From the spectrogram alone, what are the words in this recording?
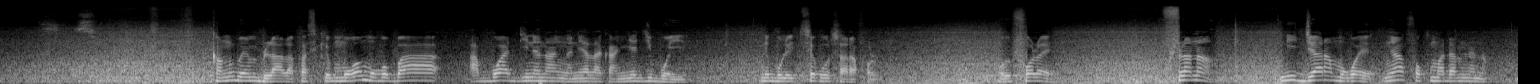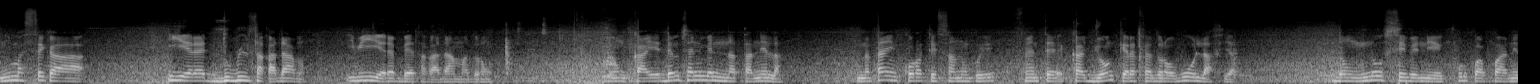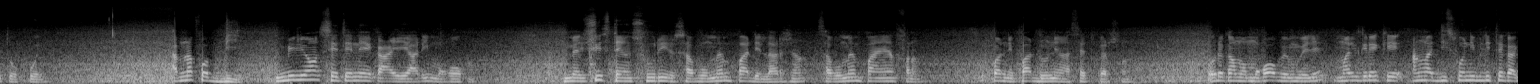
kanu bɛ n bila a la parce que mɔgɔ mɔgɔ b'a a bɔ a diinɛ n'a ŋaniya la ka ɲɛji bɔ ye. Ne bolo i tɛ se k'o sara fɔlɔ. O ye fɔlɔ ye. Filanan n'i diyara mɔgɔ ye n y'a fɔ kuma daminɛ na n'i ma se ka i yɛrɛ double ta ka d'a ma i b'i yɛrɛ bɛɛ ta ka d'a ma dɔrɔn. Donc k'a ye denmisɛnnin bɛ nata ne la. Nata in kɔrɔ tɛ sanuko ye fɛn tɛ. Ka jɔ n kɛrɛfɛ dɔrɔn o b'o lafiya. Donc n'o se bɛ ne ye pourquoi pas ne t'o ko ye a bɛna fɔ bi. Million se tɛ ne k'a mais juste un sourire ça vaut même pas de l'argent ça vaut même pas un franc. Pourquoi ne pas donner à cette personne? O kama mɔgɔw bɛ malgré que an disponibilité ka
